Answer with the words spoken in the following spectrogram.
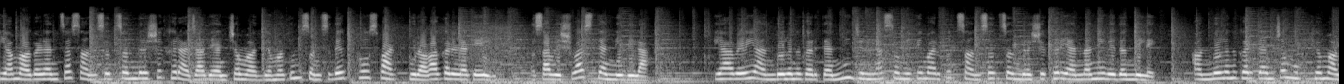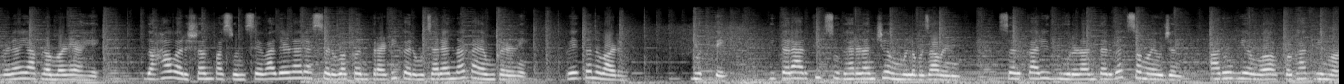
या मागण्यांचा सांसद चंद्रशेखर आझाद यांच्या माध्यमातून संसदेत ठोस पाठपुरावा करण्यात येईल असा विश्वास त्यांनी दिला. यावेळी आंदोलनकर्त्यांनी जिल्हा समितीमार्फत सांसद चंद्रशेखर यांना निवेदन दिले. आंदोलनकर्त्यांच्या मुख्य मागण्या याप्रमाणे आहे दहा वर्षांपासून सेवा देणाऱ्या सर्व कंत्राटी कर्मचाऱ्यांना कायम करणे वेतन वाढ भत्ते इतर आर्थिक सुधारणांची अंमलबजावणी सरकारी धोरणांतर्गत समायोजन आरोग्य व अपघात विमा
